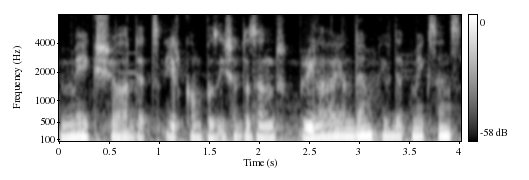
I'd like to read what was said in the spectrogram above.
make sure that your composition doesn't rely on them, if that makes sense.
